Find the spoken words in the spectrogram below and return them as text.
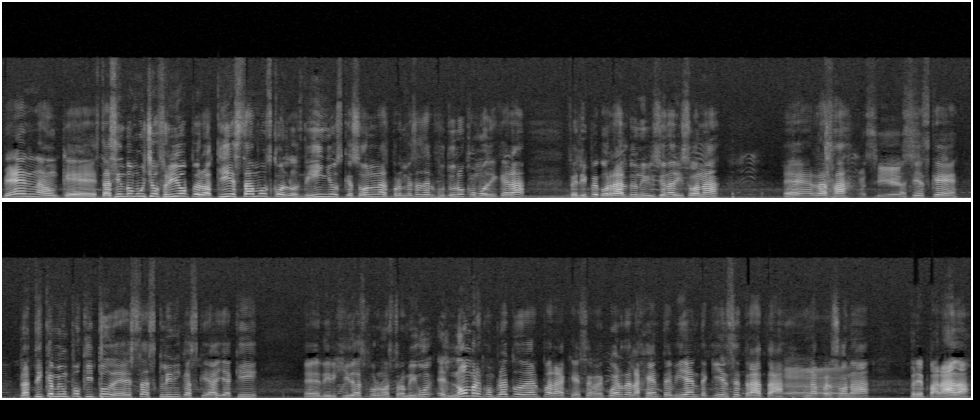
Bien, aunque está haciendo mucho frío, pero aquí estamos con los niños que son las promesas del futuro, como dijera Felipe Corral de Univisión Arizona. ¿Eh, Rafa? Así es. Así es que platícame un poquito de estas clínicas que hay aquí eh, dirigidas por nuestro amigo. El nombre completo de él para que se recuerde la gente bien de quién se trata. Una Ah. persona preparada.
